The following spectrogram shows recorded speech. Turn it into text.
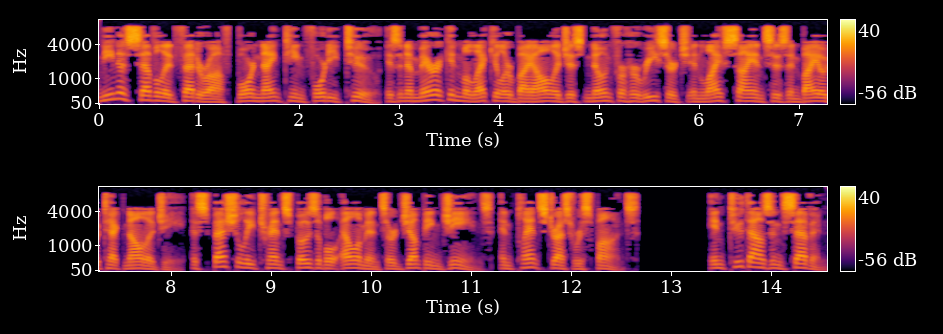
Nina Vsevolod Fedoroff born 1942 is an American molecular biologist known for her research in life sciences and biotechnology, especially transposable elements or jumping genes, and plant stress response. In 2007,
